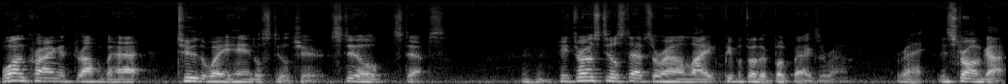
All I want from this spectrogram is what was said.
one, crying at the drop of a hat; two, the way he handles steel chair, steel steps. Mm-hmm. He throws steel steps around like people throw their book bags around. Right. He's a strong guy.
